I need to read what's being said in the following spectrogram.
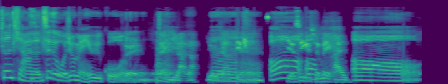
真的假的？这个我就没遇过。对，在宜兰啊，有一家店哦，也是一个前辈开的。哦。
